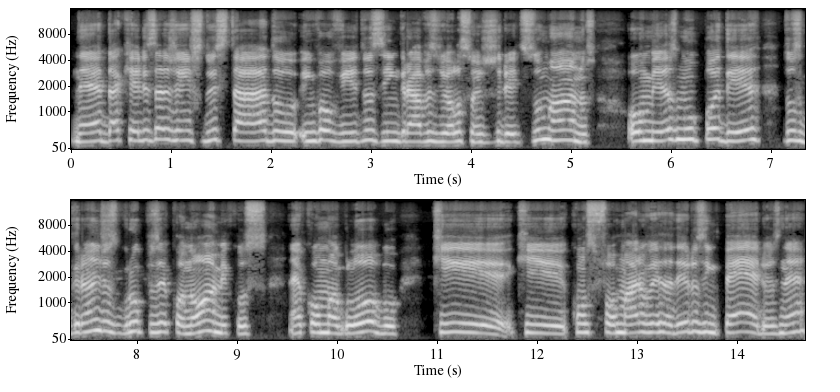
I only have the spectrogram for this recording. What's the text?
né, daqueles agentes do Estado envolvidos em graves violações de direitos humanos, ou mesmo o poder dos grandes grupos econômicos, né, como a Globo, que, que formaram verdadeiros impérios né,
